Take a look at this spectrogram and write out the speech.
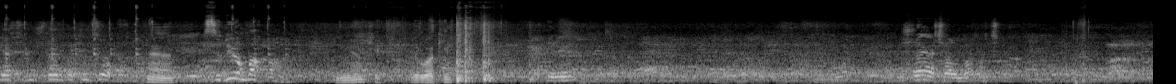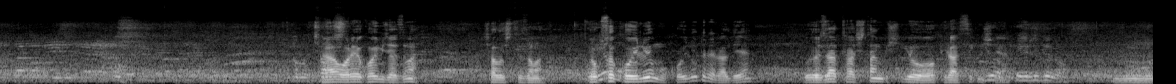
Gerçi müşteride kimse yok. He. Isıtıyorum bak bak. Bilmiyorum ki. Dur bakayım. Böyle Şurayı açalım bak aç. Ama Ha çalış- oraya koymayacağız değil mi? Çalıştığı zaman. Yoksa koyuluyor mu? Koyuluyordur herhalde ya. Bu özel taştan bir şey. Yo plastikmiş Yok ya. eridi o. Hmm.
